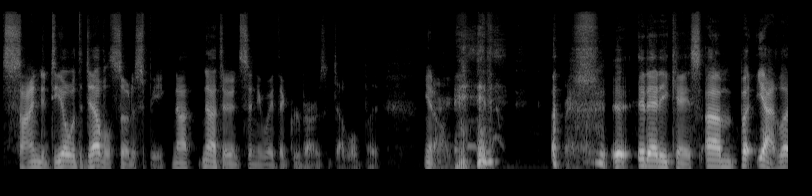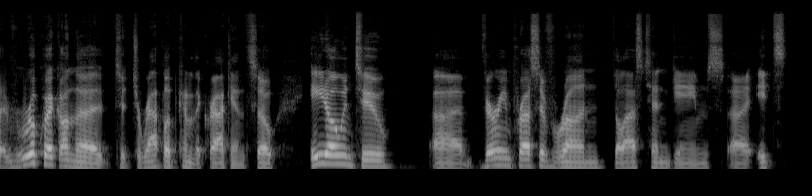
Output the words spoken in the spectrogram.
signed a deal with the devil, so to speak. Not not to insinuate that Grubauer is a devil, but you know. Right. in, in any case, um, but yeah, real quick on the to, to wrap up kind of the Kraken. So 8-0 and 2, uh, very impressive run the last 10 games. Uh, it's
